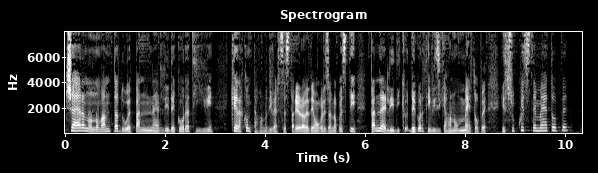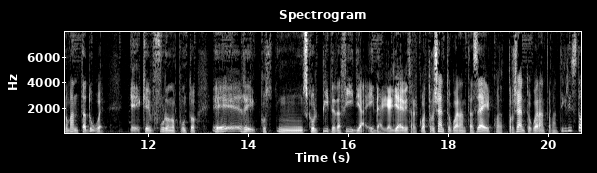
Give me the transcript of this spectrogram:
c'erano 92 pannelli decorativi che raccontavano diverse storie. Ora vediamo quali sono. Questi pannelli di- decorativi si chiamano metope e su queste metope 92 eh, che furono appunto eh, ricos- mh, mm, scolpite da Fidia e dagli allievi tra il 446 e il 440 a.C.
